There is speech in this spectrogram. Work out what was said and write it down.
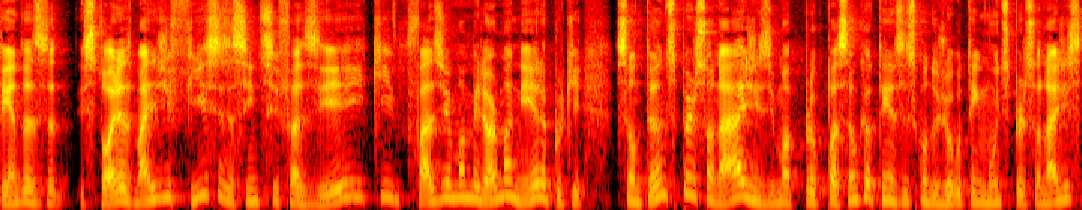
tendo as histórias mais difíceis assim de se fazer e que faz de uma melhor maneira, porque são tantos personagens e uma preocupação que eu tenho às vezes quando o jogo tem muitos personagens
